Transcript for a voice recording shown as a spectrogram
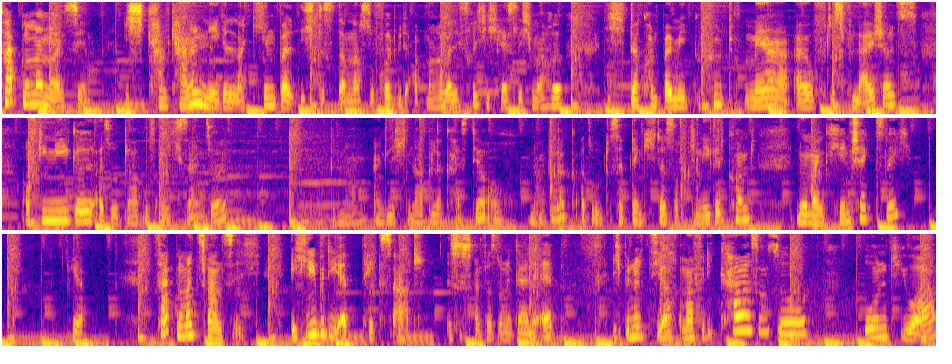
Fakt Nummer 19 ich kann keine Nägel lackieren, weil ich das danach sofort wieder abmache, weil ich es richtig hässlich mache. Ich, da kommt bei mir gefühlt mehr auf das Fleisch als auf die Nägel, also da, wo es eigentlich sein soll. Genau, eigentlich Nagellack heißt ja auch Nagellack, also deshalb denke ich, dass es auf die Nägel kommt. Nur mein Gehirn checkt es nicht. Ja. Fakt Nummer 20. Ich liebe die App PixArt. Es ist einfach so eine geile App. Ich benutze sie auch immer für die Covers und so. Und ja,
